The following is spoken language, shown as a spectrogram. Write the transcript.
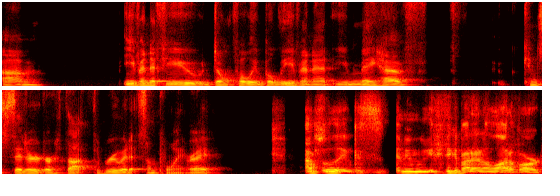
Um, even if you don't fully believe in it, you may have considered or thought through it at some point, right? Absolutely, because I mean, if you think about it, a lot of our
